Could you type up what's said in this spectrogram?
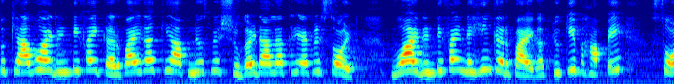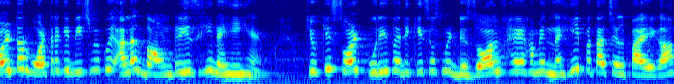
तो क्या वो आइडेंटिफाई कर पाएगा कि आपने उसमें शुगर डाला था या फिर सॉल्ट वो आइडेंटिफाई नहीं कर पाएगा क्योंकि वहाँ पे सॉल्ट और वाटर के बीच में कोई अलग बाउंड्रीज ही नहीं है। क्योंकि सॉल्ट पूरी तरीके से उसमें डिजोल्व है, हमें नहीं पता चल पाएगा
